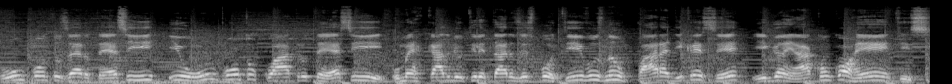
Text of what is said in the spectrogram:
o 1.0 TSI e o 1.4 TSI. O mercado de utilitário utilitários esportivos não para de crescer e ganhar concorrentes.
